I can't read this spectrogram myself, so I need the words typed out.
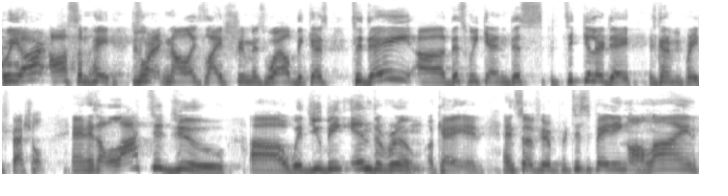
We are awesome. Hey, just want to acknowledge live stream as well because today, uh, this weekend, this particular day is going to be pretty special and has a lot to do uh, with you being in the room. Okay, it, and so if you're participating online,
